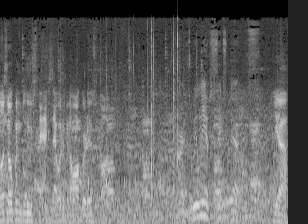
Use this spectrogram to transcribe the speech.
Let's open BlueStacks. That would have been awkward as fuck. Alright, so we only have six deaths. Yeah.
